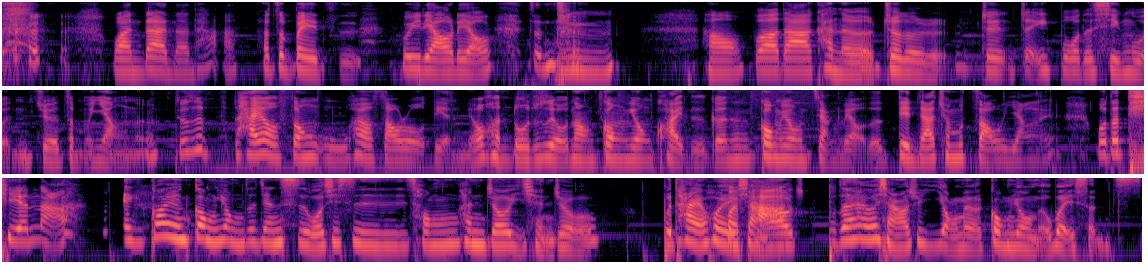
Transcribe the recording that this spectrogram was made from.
完蛋了他，他这辈子灰聊聊，真的。嗯，好，不知道大家看了这个这这一波的新闻觉得怎么样呢？就是还有松屋，还有烧肉店，有很多就是有那种共用筷子跟共用酱料的店家全部遭殃哎，我的天哪！哎、欸，关于共用这件事，我其实从很久以前就不太会想要，不太会想要去用那个共用的卫生纸。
